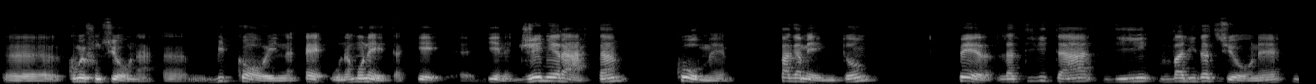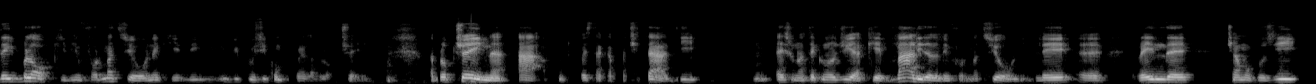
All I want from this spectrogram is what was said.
Eh, come funziona? Eh, Bitcoin è una moneta che eh, viene generata come pagamento per l'attività di validazione dei blocchi di informazione che, di, di, cui si compone la blockchain. La blockchain ha appunto questa capacità di essere una tecnologia che valida delle informazioni, le eh, rende diciamo così,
